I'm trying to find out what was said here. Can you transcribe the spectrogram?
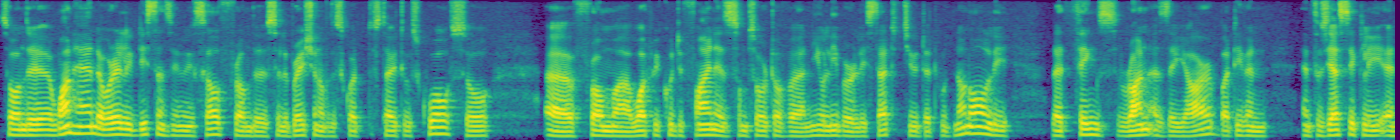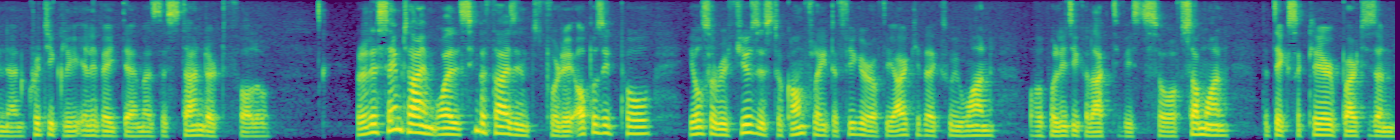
So on the one hand, Aureli distancing himself from the celebration of the status quo, so from uh, what we could define as some sort of a neoliberalist attitude that would not only let things run as they are, but even enthusiastically and, and critically elevate them as the standard to follow. But at the same time, while sympathizing for the opposite pole, he also refuses to conflate the figure of the architect with one of a political activist, so of someone that takes a clear partisan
